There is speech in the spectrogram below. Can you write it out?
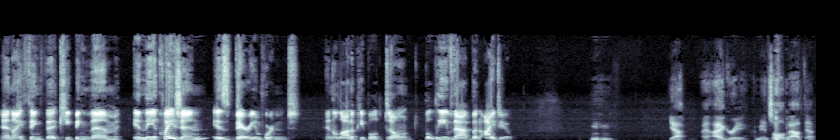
And I think that keeping them in the equation is very important. And a lot of people don't believe that, but I do. Mm-hmm. Yeah, I, I agree. I mean, it's all about that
